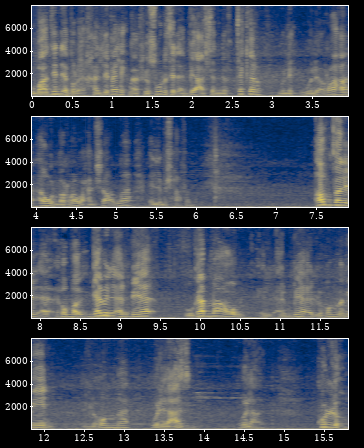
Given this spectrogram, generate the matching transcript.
وبعدين إبرا- خلي بالك ما في سوره الأنبياء عشان نفتكر ون- ونقراها أول ما نروح ان شاء الله اللي مش حافظها أفضل هم جاب الأنبياء وجاب معهم الأنبياء اللي هم مين؟ اللي هم أولي العزم أولي العزم. كلهم.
